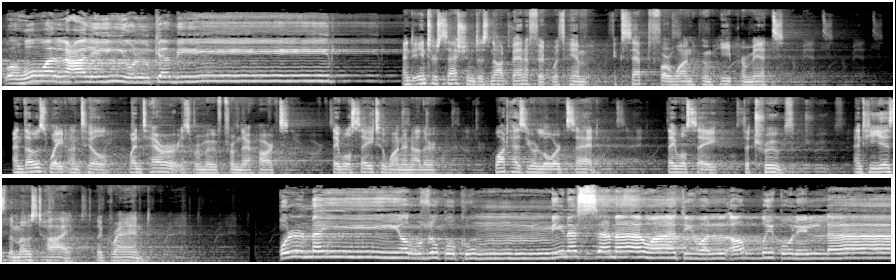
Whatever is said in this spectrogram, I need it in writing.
وهو العلي الكبير And intercession does not benefit with him except for one whom he permits. And those wait until, when terror is removed from their hearts, they will say to one another, What has your Lord said? They will say, The truth, and He is the Most High, the Grand. قل من يرزقكم من السماوات والأرض قل الله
